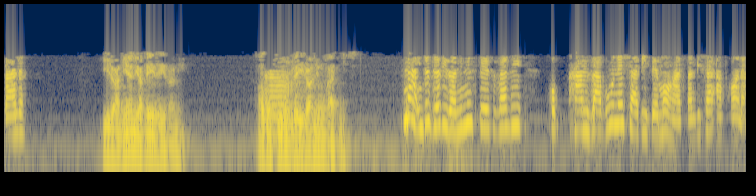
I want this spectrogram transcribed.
بله. ایرانیان یا غیر ایرانی؟ آقا اونجا ایرانی اونقدر نیست. نه اینجا زیاد ایرانی نیست ولی خب همزبون شبیه به ما هستن. بیشتر افغانه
